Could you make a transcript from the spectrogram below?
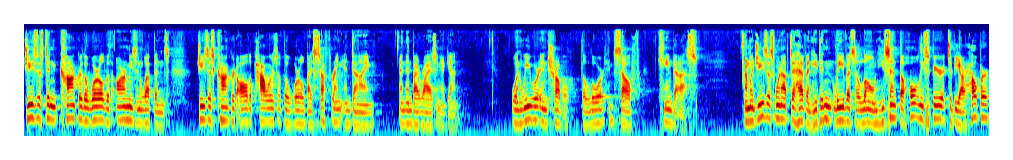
Jesus didn't conquer the world with armies and weapons. Jesus conquered all the powers of the world by suffering and dying, and then by rising again. When we were in trouble, the Lord Himself came to us. And when Jesus went up to heaven, he didn't leave us alone. He sent the Holy Spirit to be our helper,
